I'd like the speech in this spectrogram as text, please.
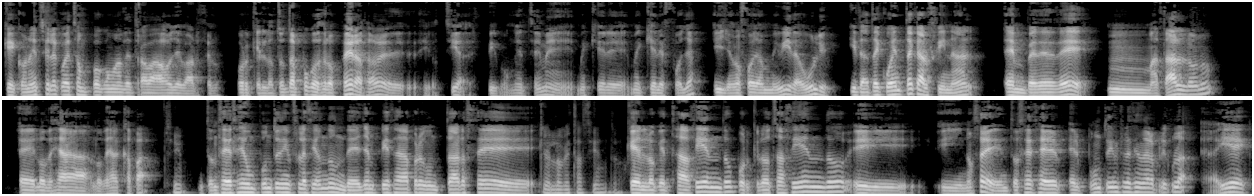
que con este le cuesta un poco más de trabajo llevárselo, porque el otro tampoco se lo espera, ¿sabes? Digo, hostia, el pibón este me, me quiere, me quiere follar, y yo no follo en mi vida, Julio. Y date cuenta que al final, en vez de, de mm, matarlo, ¿no? Eh, lo deja, lo deja escapar. Sí. Entonces ese es un punto de inflexión donde ella empieza a preguntarse ¿Qué es lo que está haciendo? qué es lo que está haciendo, por qué lo está haciendo y, y no sé. Entonces el, el punto de inflexión de la película, ahí es,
